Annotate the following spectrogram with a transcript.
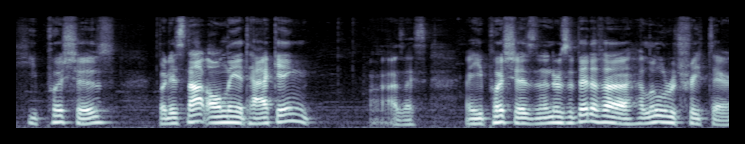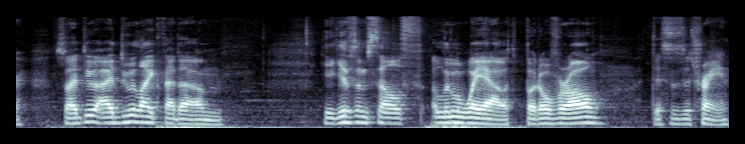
he pushes, but it's not only attacking. As I, he pushes, and then there's a bit of a, a little retreat there. So I do I do like that. Um, he gives himself a little way out, but overall, this is a train.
